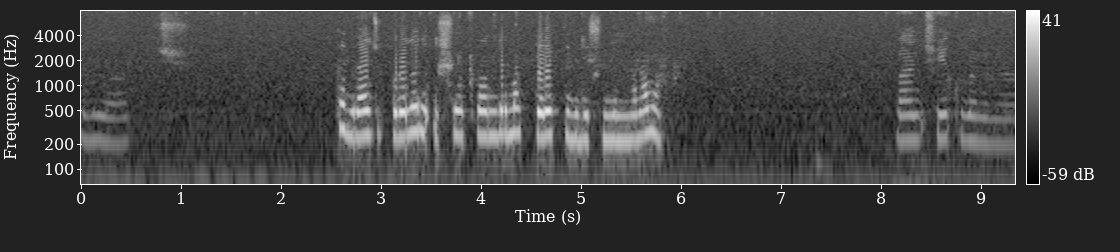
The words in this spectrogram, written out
Bunu da aç. Kanka birazcık buraları ışıklandırmak gerek gibi düşündüm ben ama. Ben şeyi kullanıyorum ya.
